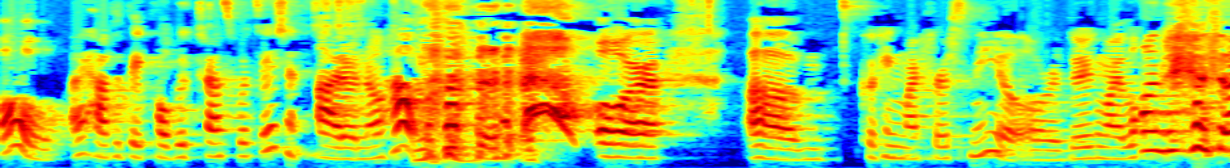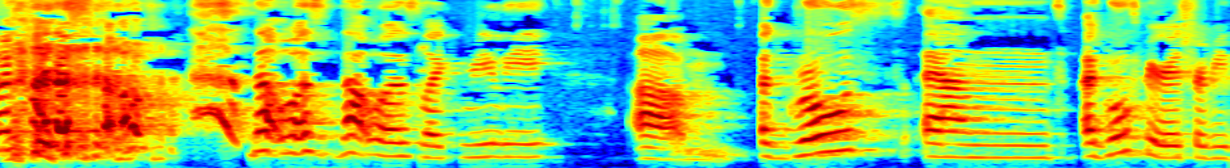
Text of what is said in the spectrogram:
oh, I have to take public transportation. I don't know how. or um, cooking my first meal or doing my laundry and that kind of stuff. that was that was like really um, a growth and a growth period for me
